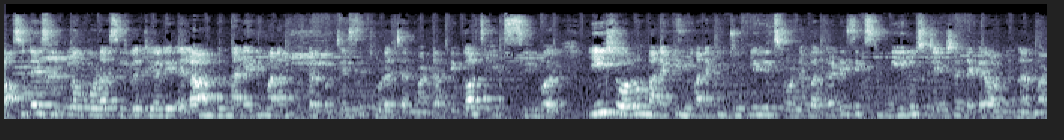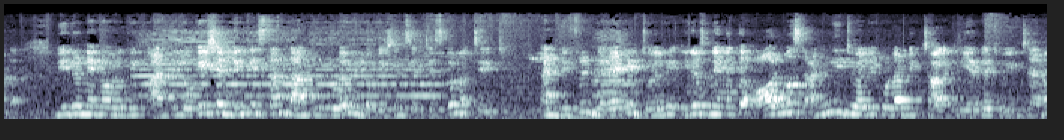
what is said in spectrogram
oxidise లుక్లో కూడా సిల్వర్ జ్యువెలరీ ఎలా ఉంటుంది అనేది మనం ఇక్కడికి వచ్చేసి చూడొచ్చు అనమాట బికాస్ ఇట్స్ సిల్వర్ ఈ షోరూమ్ మనకి మనకి Jubilee Hills road number thirty six మీరు స్టేషన్ దగ్గర ఉంటుంది అనమాట మీరు నేను లింక్ అంటే లొకేషన్ లింక్ ఇస్తాను దాంట్లో కూడా మీరు లొకేషన్ సెట్ చేసుకొని వచ్చేయచ్చు. అండ్ డిఫరెంట్ వెరైటీ జ్యువెలరీ ఈరోజు నేనైతే ఆల్మోస్ట్ అన్ని జ్యువెలరీ కూడా మీకు చాలా క్లియర్గా చూపించాను.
